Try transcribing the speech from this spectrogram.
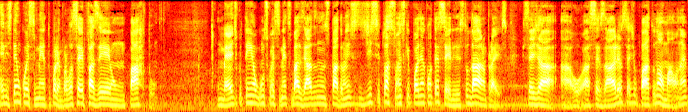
eles têm um conhecimento, por exemplo, para você fazer um parto, o médico tem alguns conhecimentos baseados nos padrões de situações que podem acontecer. Eles estudaram para isso, seja a, a, cesárea, seja o parto normal, né?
